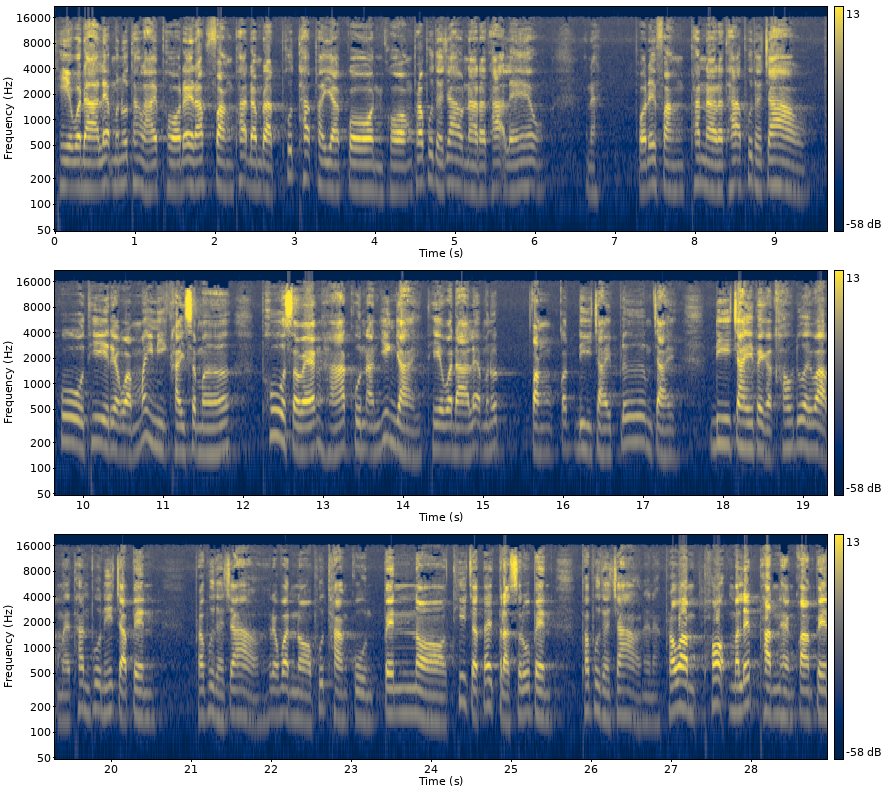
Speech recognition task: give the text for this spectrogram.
เทวดาและมนุษย์ทั้งหลายพอได้รับฟังพระดำรัสพุทธพยากรของพระพุทธเจ้านารทะแล้วนะพอได้ฟังพระนารถพุทธเจ้า ผู้ที่เรียกว่าไม่มีใครเสมอ ผู้สแสวงหาคุณอันยิ่งใหญ่ เทวดาและมนุษย์ฟังก็ดีใจปลื้มใจ ดีใจไปกับเขาด้วยว่าแม้ท่านผู้นี้จะเป็น พระพุทธเจ้า เรียกว่าหน่อพุทธางกูล เป็นหน่อที่จะได้ตรัสรู้เป็นพระพุทธเจ้าเนี่ยนะเพราะว่าเพาะเมล็ดพันธุ์แห่งความเป็น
